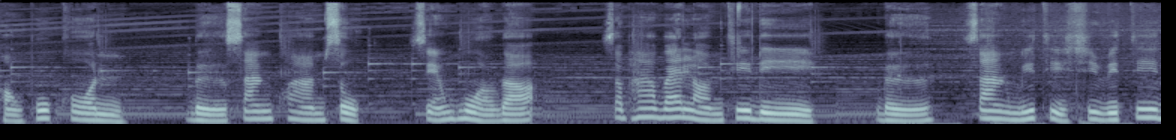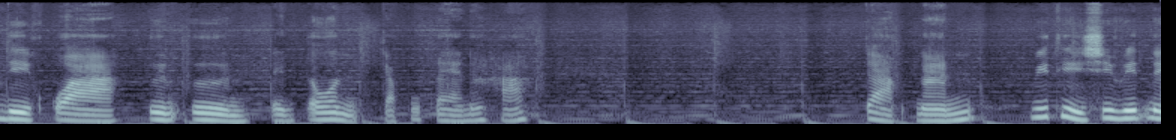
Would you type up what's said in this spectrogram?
ของผู้คน หรือสร้างความสุข เสียงหัวเราะ สภาพแวดล้อมที่ดี หรือสร้างวิถีชีวิตที่ดีกว่าอื่นๆ เป็นต้นจากผู้แปลนะคะ จากนั้นวิถีชีวิตใน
